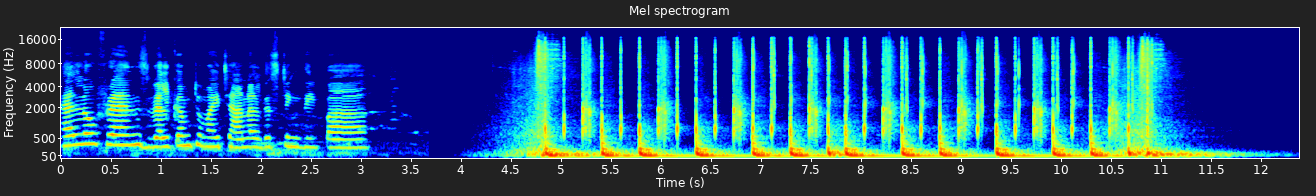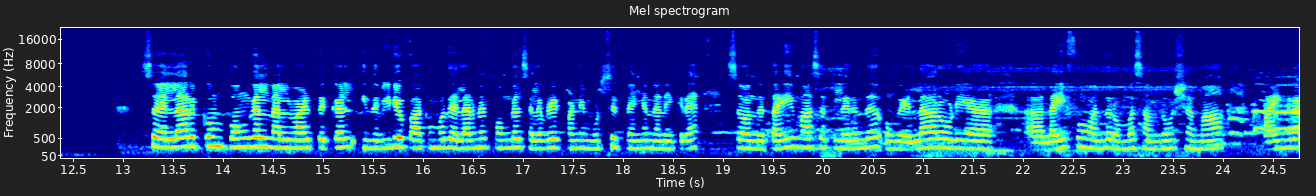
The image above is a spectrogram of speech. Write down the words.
Hello friends, welcome to my channel Distinct Deepa. So எல்லாருக்கும் பொங்கல் நல்வாழ்த்துக்கள். இந்த வீடியோ பார்க்கும்போது எல்லாருமே பொங்கல் செலிப்ரேட் பண்ணி முடிச்சிருப்பீங்கன்னு நினைக்கிறேன். ஸோ இந்த தை மாதத்துலேருந்து உங்கள் எல்லாரோடைய லைஃப்பும் வந்து ரொம்ப சந்தோஷமாக பயங்கர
